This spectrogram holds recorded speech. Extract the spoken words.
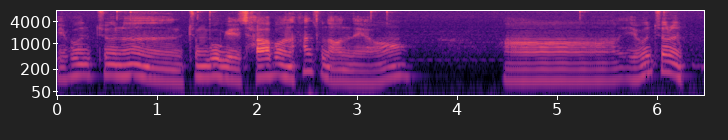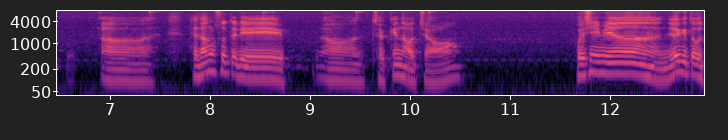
이번 주는 중복이 4번 한 수 나왔네요. 어, 이번 주는 어, 해당 수들이 어, 적게 나왔죠. 보시면 여기도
